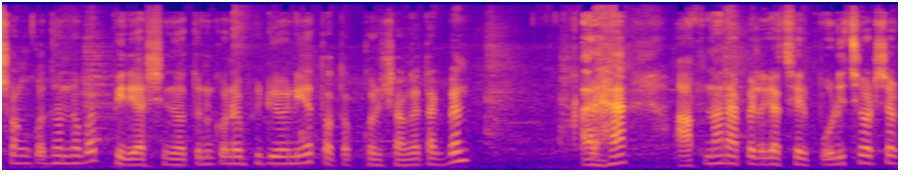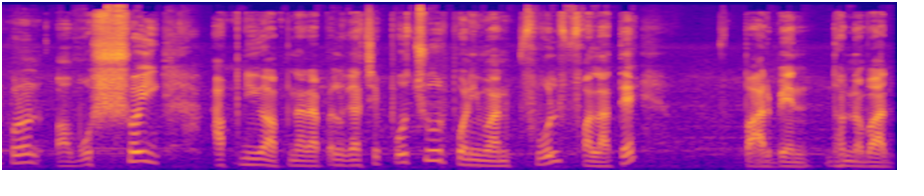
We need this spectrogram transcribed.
অসংখ্য ধন্যবাদ। ফিরে আসছি নতুন কোনো ভিডিও নিয়ে। ততক্ষণ সঙ্গে থাকবেন। আর হ্যাঁ আপনার আপেল গাছের পরিচর্যা করুন। অবশ্যই আপনিও আপনার আপেল গাছে প্রচুর পরিমাণ ফুল ফলাতে পারবেন। ধন্যবাদ।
